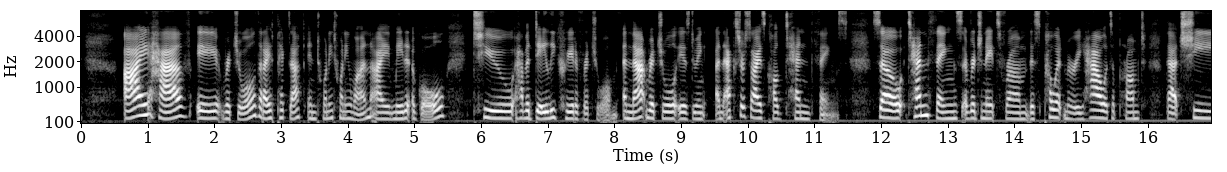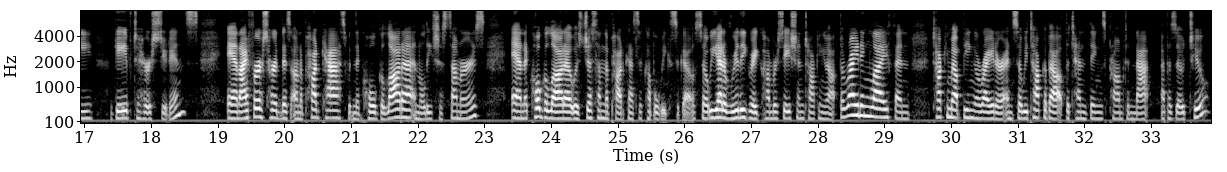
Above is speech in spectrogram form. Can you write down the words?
I have a ritual that I picked up in 2021. I made it a goal to have a daily creative ritual, and that ritual is doing an exercise called 10 Things. So, 10 Things originates from this poet, Marie Howe. It's a prompt that she gave to her students. And I first heard this on a podcast with Nicole Galata and Alicia Summers. And Nicole Galata was just on the podcast a couple weeks ago. So we had a really great conversation talking about the writing life and talking about being a writer. And so we talk about the 10 things prompt in that episode too.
